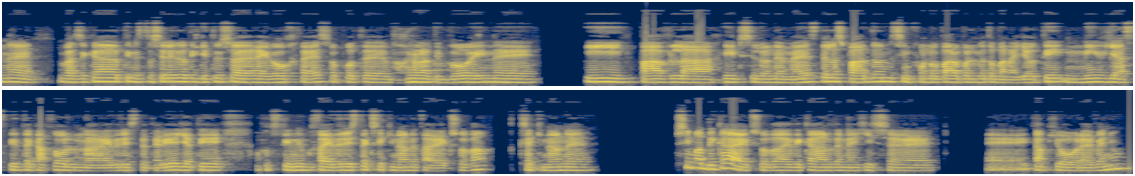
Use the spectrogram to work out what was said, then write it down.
Ναι, βασικά την ιστοσελίδα την κοιτούσα εγώ χθες, οπότε μπορώ να την πω. Είναι η παύλα YMS. Τέλος πάντων, συμφωνώ πάρα πολύ με τον Παναγιώτη. Μην βιαστείτε καθόλου να ιδρύσετε εταιρεία, γιατί από τη στιγμή που θα ιδρύσετε ξεκινάνε τα έξοδα. Ξεκινάνε σημαντικά έξοδα, ειδικά αν δεν έχεις ε, ε, κάποιο revenue.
